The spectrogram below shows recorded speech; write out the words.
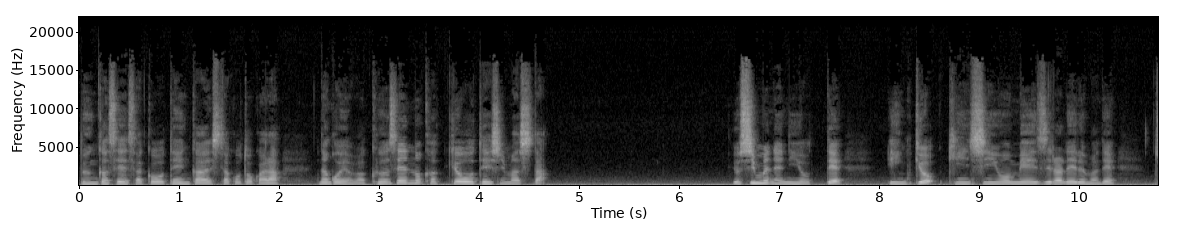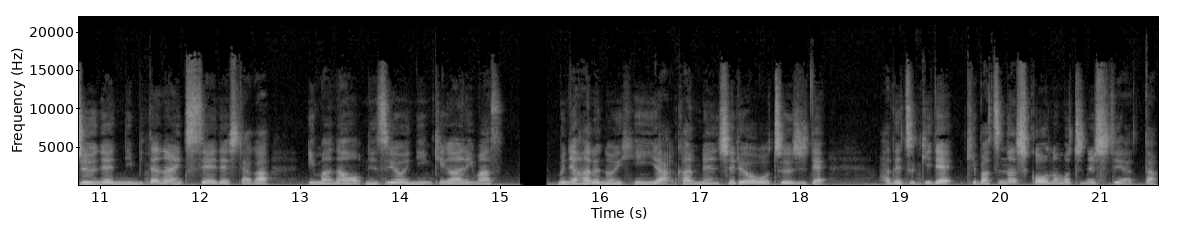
文化政策を展開したことから名古屋は空前の活況を呈しました。吉宗によって隠居、謹慎を命じられるまで10年に満たない地勢でしたが、今なお根強い人気があります。宗春の遺品や関連資料を通じて、派手好きで奇抜な思考の持ち主であった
